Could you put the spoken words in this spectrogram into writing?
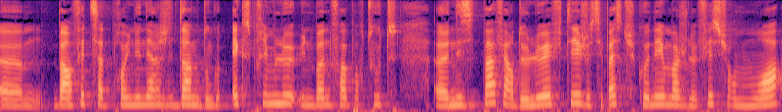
Euh, bah en fait, ça te prend une énergie dingue. Donc exprime-le une bonne fois pour toutes. Euh, n'hésite pas à faire de l'EFT. Je sais pas si tu connais, moi je le fais sur moi.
